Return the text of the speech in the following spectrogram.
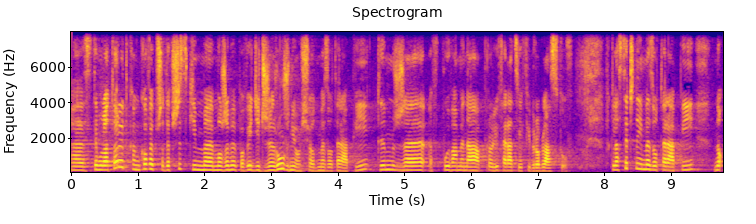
E, Stymulatory tkankowe przede wszystkim e, możemy powiedzieć, że różnią się od mezoterapii tym, że wpływamy na proliferację fibroblastów. W klasycznej mezoterapii no,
